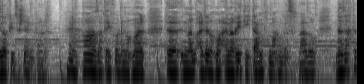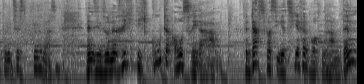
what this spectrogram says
sind noch viel zu schnell gefahren. Ah, sagt er, ich wollte noch mal äh, in meinem Alter noch mal einmal richtig Dampf machen. Das war so. Na, sagt der Polizist, wissen Sie was? Wenn Sie so eine richtig gute Ausrede haben für das, was Sie jetzt hier verbrochen haben, dann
